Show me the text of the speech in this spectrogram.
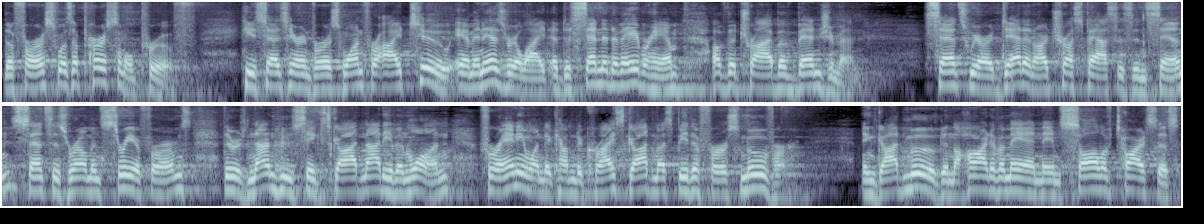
The first was a personal proof. He says here in verse 1 For I too am an Israelite, a descendant of Abraham of the tribe of Benjamin. Since we are dead in our trespasses and sins, since, as Romans 3 affirms, there is none who seeks God, not even one, for anyone to come to Christ, God must be the first mover. And God moved in the heart of a man named Saul of Tarsus.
